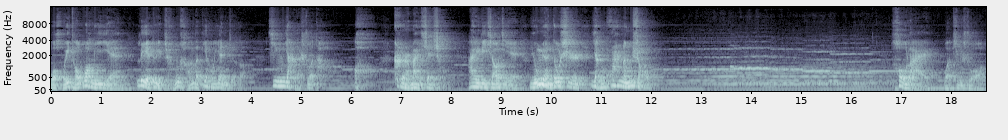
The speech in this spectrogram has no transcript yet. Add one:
我回头望一眼列队成行的吊唁者，惊讶地说道：“哦，科尔曼先生，艾丽小姐永远都是养花能手。”后来我听说，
